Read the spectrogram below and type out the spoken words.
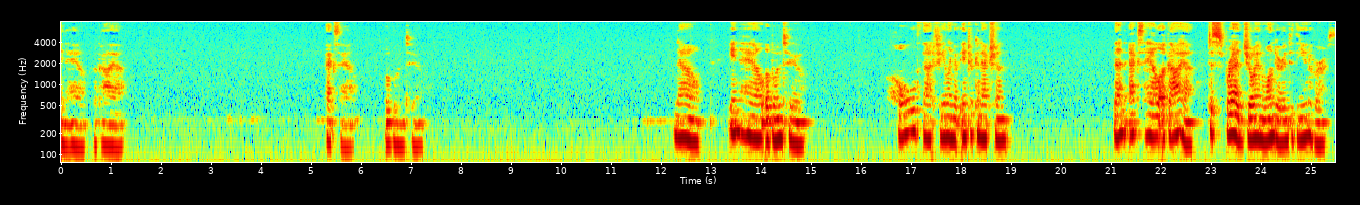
Inhale Agaya. Exhale Ubuntu. Now, inhale Ubuntu. Hold that feeling of interconnection. Then exhale Agaya to spread joy and wonder into the universe.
